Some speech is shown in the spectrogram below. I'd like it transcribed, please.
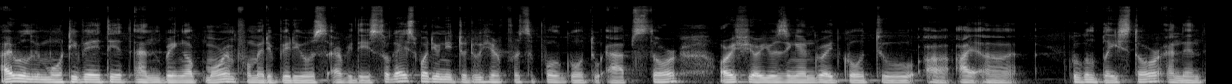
I will be motivated and bring up more informative videos every day. So guys, what you need to do here, first of all, go to App Store or if you're using Android, go to uh, I, uh, Google Play Store and then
